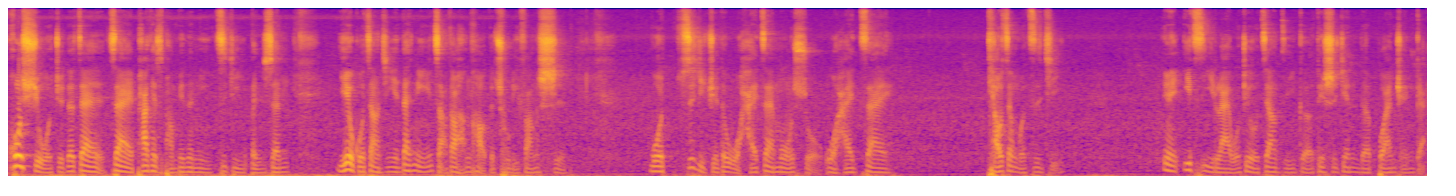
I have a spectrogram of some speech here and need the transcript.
或许我觉得在在 Podcast 旁边的你自己本身也有过这样经验，但是你已经找到很好的处理方式。我自己觉得我还在摸索，我还在。调整我自己，因为一直以来我就有这样子一个对时间的不安全感。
